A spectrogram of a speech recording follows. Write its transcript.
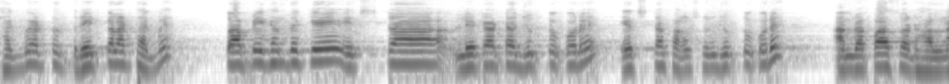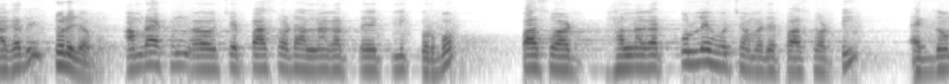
থাকবে, অর্থাৎ রেড কালার থাকবে। তো আপনি এখান থেকে এক্সট্রা লেটারটা যুক্ত করে এক্সট্রা ফাংশন যুক্ত করে আমরা পাসওয়ার্ড হালনাগাদে চলে যাব। আমরা এখন হচ্ছে পাসওয়ার্ড হালনাগাদে ক্লিক করব। পাসওয়ার্ড হালনাগাদ করলে হচ্ছে আমাদের পাসওয়ার্ডটি একদম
